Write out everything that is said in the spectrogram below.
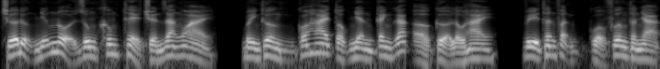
chứa đựng những nội dung không thể truyền ra ngoài, bình thường có hai tộc nhân canh gác ở cửa lầu 2, vì thân phận của Phương Thần Nhạc,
